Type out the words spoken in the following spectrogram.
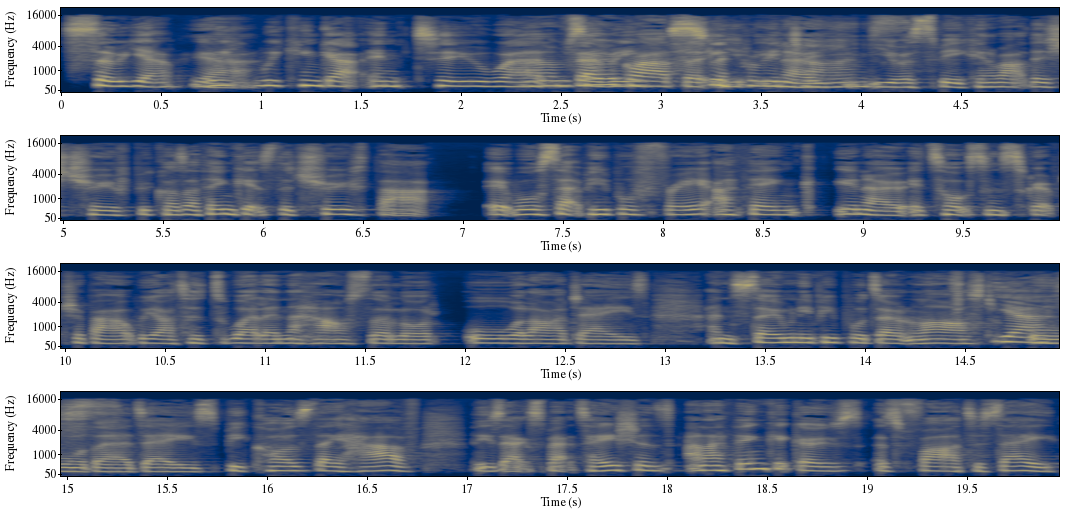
so, yeah, Yeah. We, we can get into uh, And I'm very so glad that you, slippery you know times. you were speaking about this truth because I think it's the truth that it will set people free. I think you know it talks in scripture about we are to dwell in the house of the Lord all our days, and so many people don't last Yes. all their days because they have these expectations. And I think it goes as far to say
